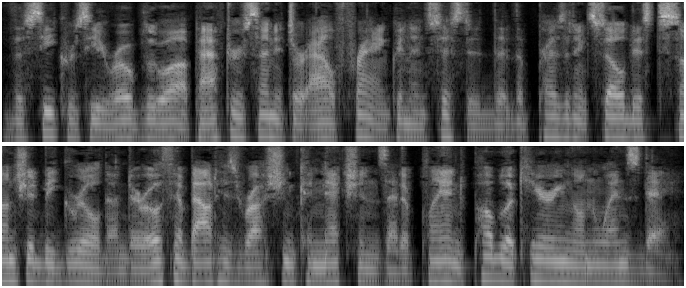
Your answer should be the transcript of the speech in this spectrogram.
The secrecy row blew up after Senator Al Franken insisted that the president's eldest son should be grilled under oath about his Russian connections at a planned public hearing on Wednesday.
